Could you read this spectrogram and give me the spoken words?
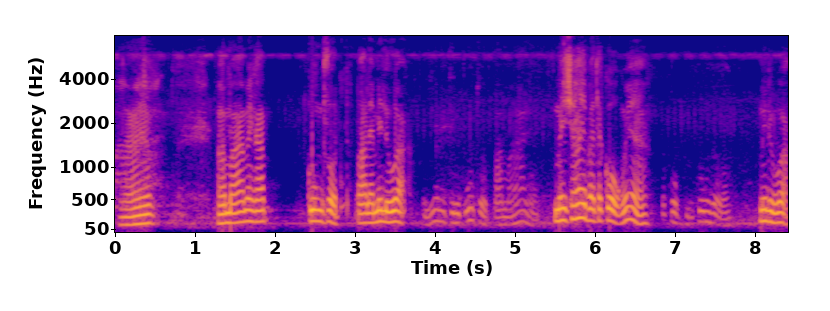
มาครับปลาม้าไหมครับ กุ้งสดปลาอะไรไม่รู้อะไอ้เหี้ยมันกินกุ้งสดปลาม้าเลยไม่ใช่ปลาตะโกกไหมอะตะกบกินกุ้งด้วยเหรอ ไม่รู้อะ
